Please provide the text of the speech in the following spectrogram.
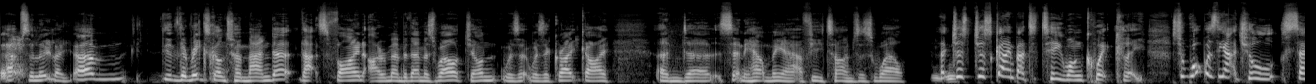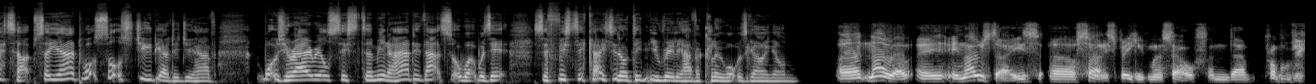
Absolutely. Um, the, rig's gone to Amanda. That's fine. I remember them as well. John was a, was a great guy, and uh, certainly helped me out a few times as well. Uh, just just going back to T1 quickly. So, what was the actual setup? So, you had what sort of studio did you have? What was your aerial system? You know, how did that sort of work? Was it sophisticated, or didn't you really have a clue what was going on? Uh, no, uh, in those days, uh, certainly speaking for myself, and uh, probably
